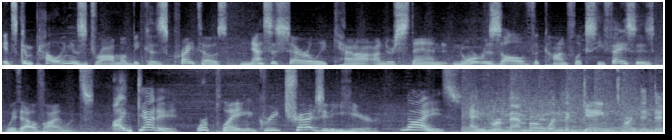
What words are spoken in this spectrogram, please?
It's compelling as drama because Kratos necessarily cannot understand nor resolve the conflicts he faces without violence. I get it! We're playing a Greek tragedy here. Nice! And remember when the game turned into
